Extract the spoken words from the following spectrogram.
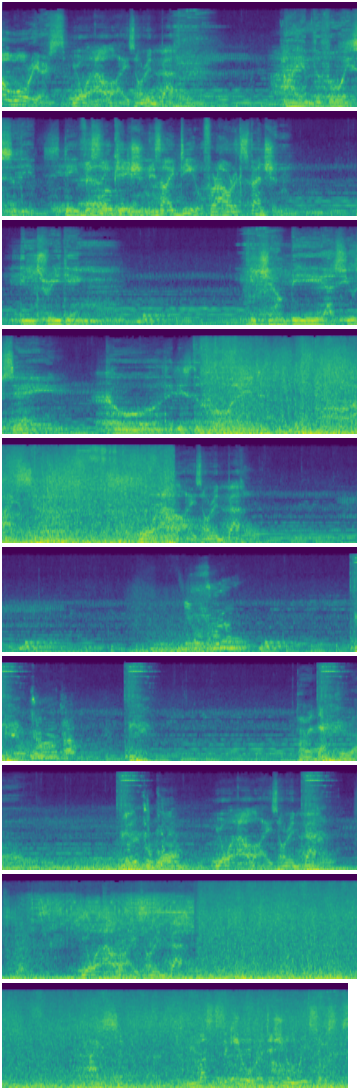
Now, warriors! Your allies are in battle. I am the voice of the state. This location is ideal for our expansion. Intriguing. It shall be as you say. Cold is the void. I serve. Your allies are in battle. Paradactyl. Allies are in battle. Your allies are in battle. I serve. Must secure additional resources.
